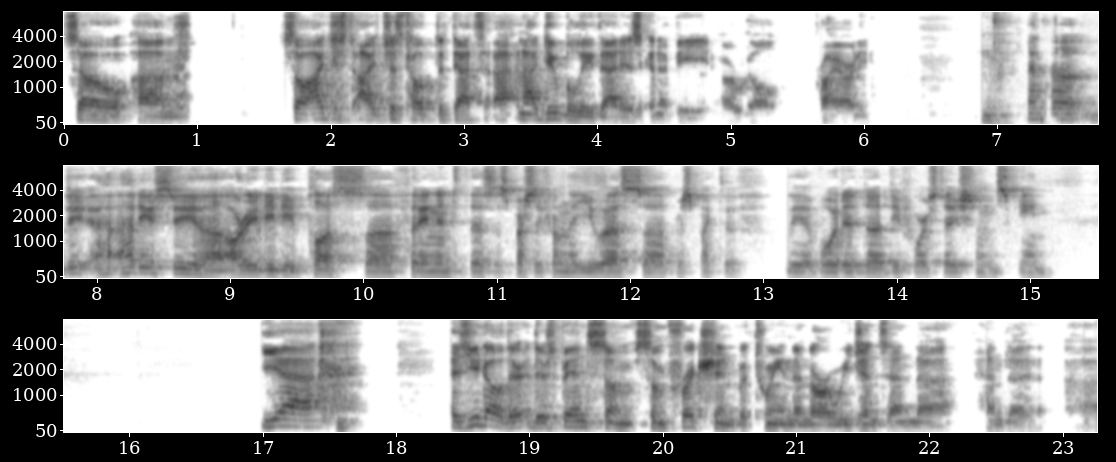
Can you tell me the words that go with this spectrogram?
So um, so I just I just hope that that's and I do believe that is going to be a real priority. And uh, do, how do you see uh, REDD plus uh, fitting into this, especially from the U.S. Uh, perspective, the avoided uh, deforestation scheme? Yeah, as you know, there, has been some some friction between the Norwegians and the and the uh,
